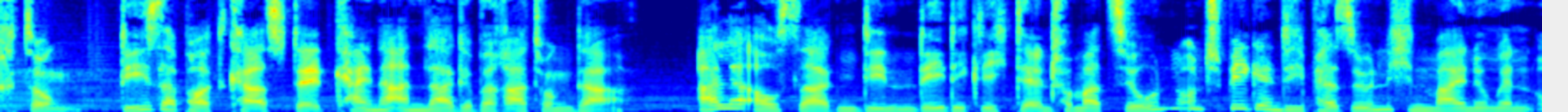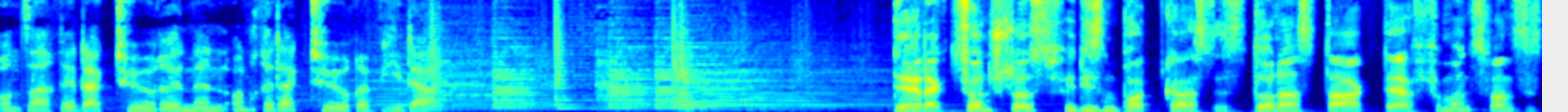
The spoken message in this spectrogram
Achtung, dieser Podcast stellt keine Anlageberatung dar. Alle Aussagen dienen lediglich der Information und spiegeln die persönlichen Meinungen unserer Redakteurinnen und Redakteure wider. Der Redaktionsschluss für diesen Podcast ist Donnerstag, der 25.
